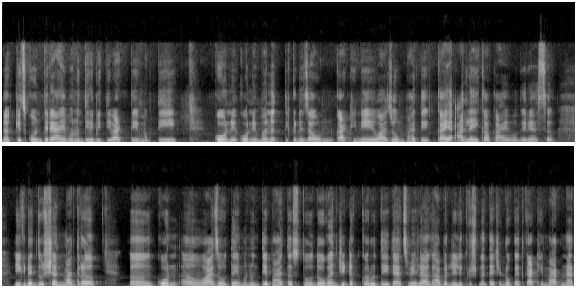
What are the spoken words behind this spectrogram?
नक्कीच कोणतरी आहे म्हणून तिला भीती वाटते. मग ती कोणी कोणी म्हणत तिकडे जाऊन काठीने वाजवून पाहते काय आलं आहे का? काय वगैरे? असं. इकडे दुष्यंत मात्र कोण वाजवते वाजवतंय म्हणून ते पाहत असतो. दोघांची टक्कर होते. त्याच वेळेला घाबरलेले कृष्ण त्याच्या डोक्यात काठी मारणार.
